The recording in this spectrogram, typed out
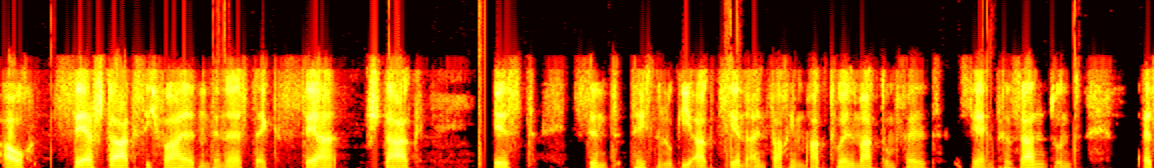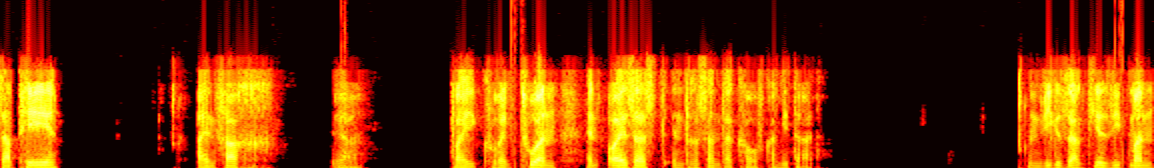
auch sehr stark sich verhalten und der Nasdaq sehr stark ist, sind Technologieaktien einfach im aktuellen Marktumfeld sehr interessant und SAP einfach ja bei Korrekturen ein äußerst interessanter Kaufkandidat. Und wie gesagt, hier sieht man,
